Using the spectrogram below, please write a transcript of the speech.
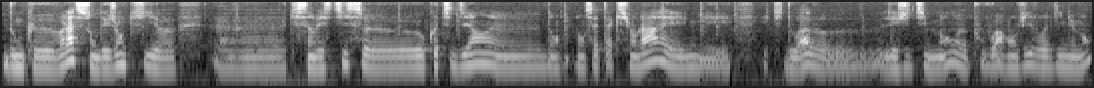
donc voilà, ce sont des gens qui euh, qui s'investissent euh, au quotidien euh, dans, cette action-là et, qui doivent légitimement pouvoir en vivre dignement.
